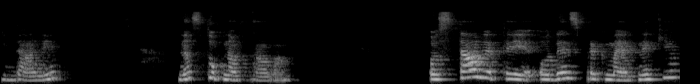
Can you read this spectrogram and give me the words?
Далі. Наступна вправа. Поставити один з прикметників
